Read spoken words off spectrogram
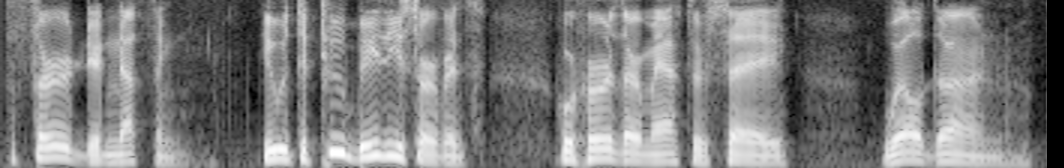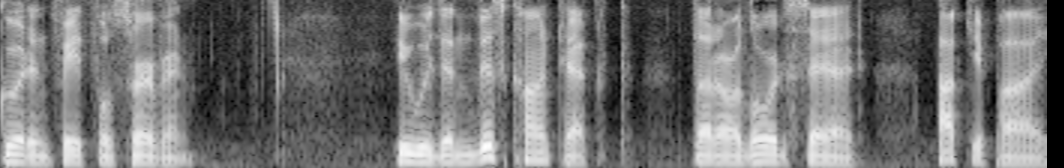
The third did nothing. It was the two busy servants who heard their master say, Well done, good and faithful servant. It was in this context that our Lord said, Occupy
